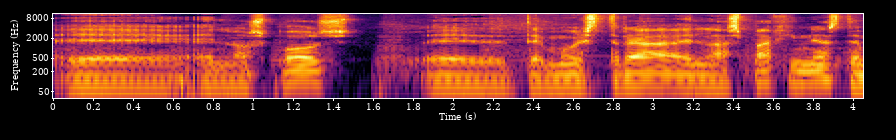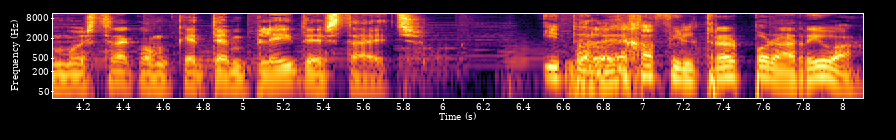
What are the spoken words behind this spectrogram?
eh, en los posts, eh, te muestra, en las páginas, te muestra con qué template está hecho. Y te lo deja filtrar por arriba.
